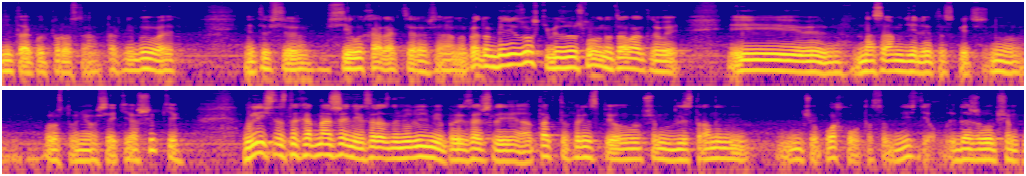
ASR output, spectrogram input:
не так вот просто. Так не бывает. Это все сила характера все равно. Поэтому Березовский, безусловно, талантливый. И э, на самом деле, так сказать, ну, просто у него всякие ошибки в личностных отношениях с разными людьми произошли. А так-то, в принципе, он, в общем, для страны ничего плохого особо не сделал. И даже, в общем,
